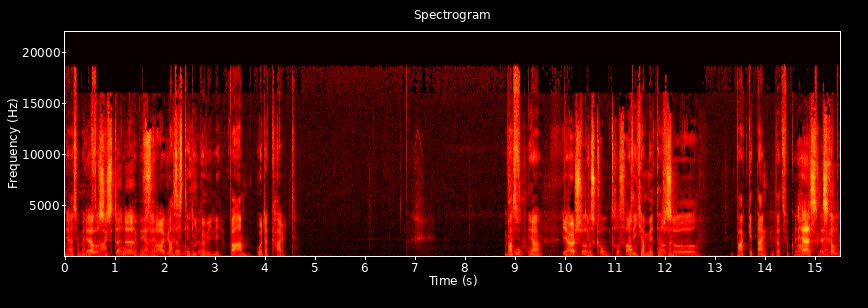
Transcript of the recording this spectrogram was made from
Ja, also meine Ja, Frage was ist der Woche wäre, Frage was ist dir lieber, Willi? Warm oder kalt? Was, Puh. ja, Ja, also stimmt. das kommt drauf an. also ich habe mir da also, ein paar Gedanken dazu gemacht. Ja, es- es kommt-.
